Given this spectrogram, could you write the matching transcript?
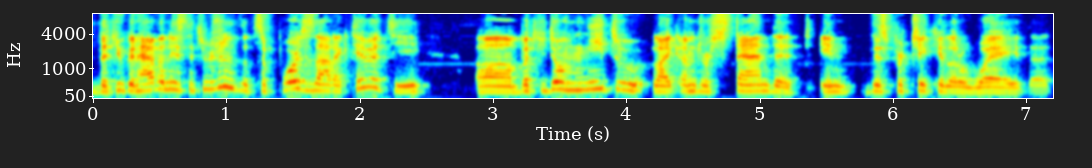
that you can have an institution that supports that activity uh, but you don't need to like understand it in this particular way that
